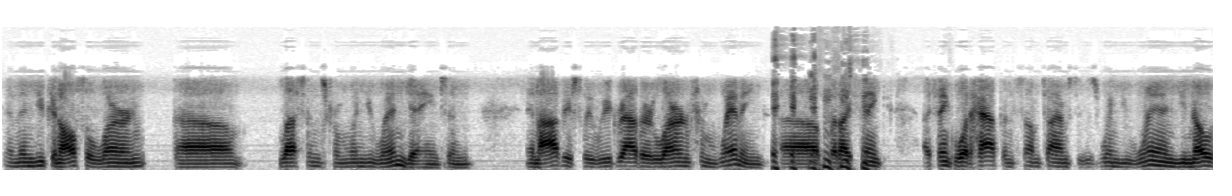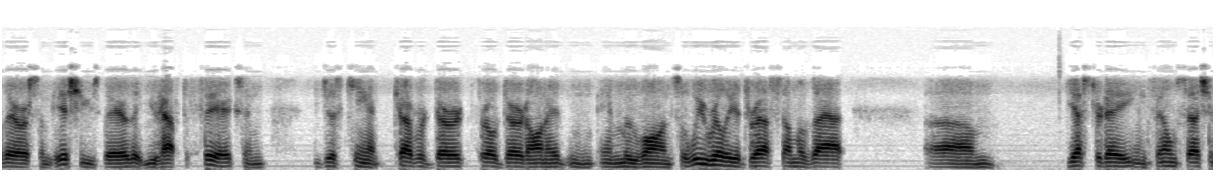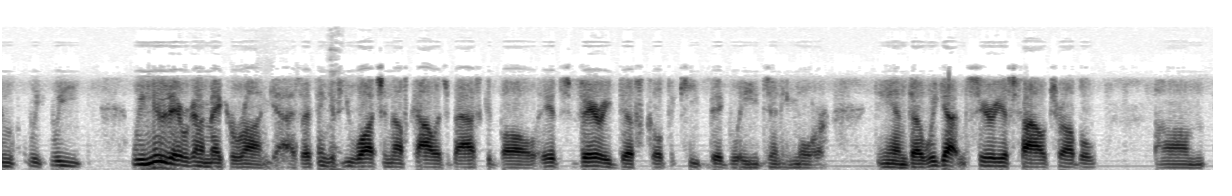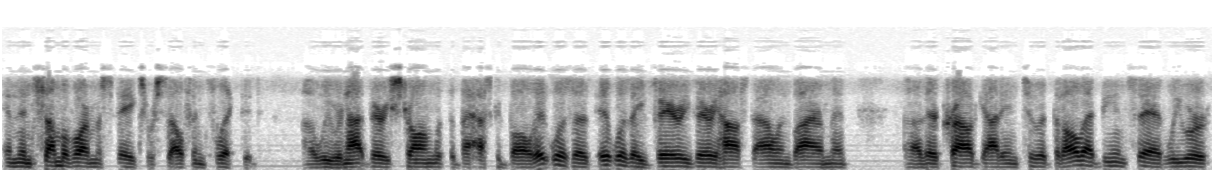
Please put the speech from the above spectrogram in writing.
and then you can also learn um, lessons from when you win games. And and obviously, we'd rather learn from winning. Uh, but I think I think what happens sometimes is when you win, you know there are some issues there that you have to fix, and you just can't cover dirt, throw dirt on it, and, and move on. So we really addressed some of that um, yesterday in film session. We we we knew they were going to make a run, guys. I think if you watch enough college basketball, it's very difficult to keep big leads anymore. And uh, we got in serious foul trouble, um, and then some of our mistakes were self-inflicted. Uh, we were not very strong with the basketball. It was a it was a very very hostile environment. Uh, their crowd got into it, but all that being said, we were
